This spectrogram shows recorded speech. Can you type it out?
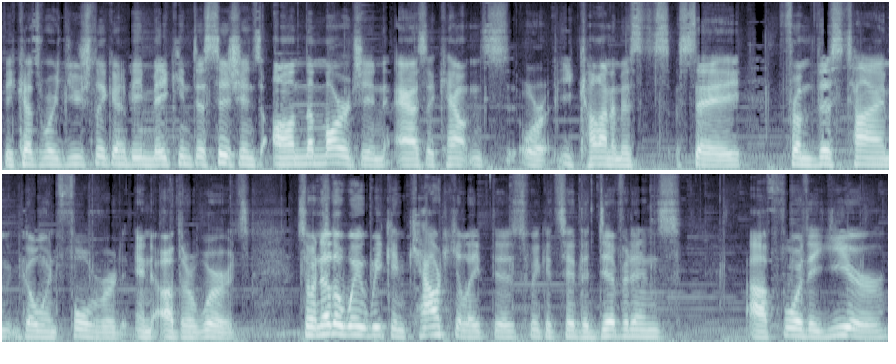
because we're usually going to be making decisions on the margin as accountants or economists say from this time going forward, in other words. So another way we can calculate this, we could say the dividends uh, for the year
